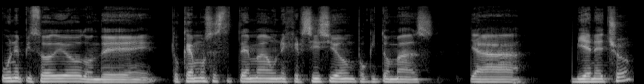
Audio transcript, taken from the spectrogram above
un episodio donde toquemos este tema, un ejercicio un poquito más ya bien hecho.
